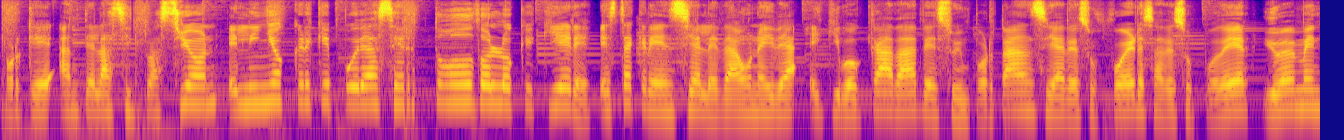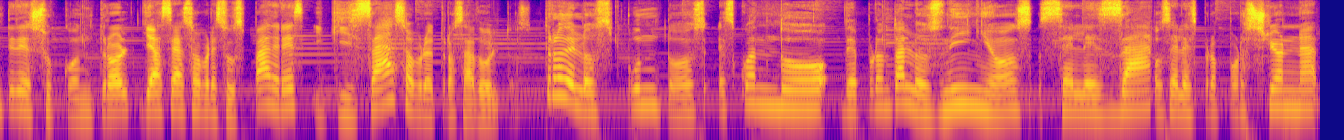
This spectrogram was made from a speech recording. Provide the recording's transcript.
porque ante la situación el niño cree que puede hacer todo lo que quiere. Esta creencia le da una idea equivocada de su importancia, de su fuerza, de su poder y obviamente de su control, ya sea sobre sus padres y quizás sobre otros adultos. Otro de los puntos es cuando de pronto a los niños se les da o se les proporciona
